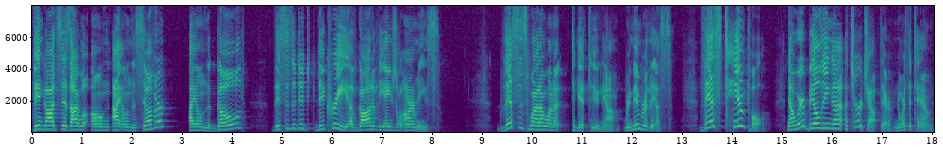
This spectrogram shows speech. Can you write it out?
Then God says, I will own, I own the silver, I own the gold. This is a de- decree of God of the angel armies. This is what I want to get to now. Remember this. This temple, now we're building a, a church out there north of town.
